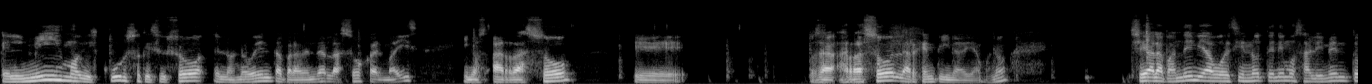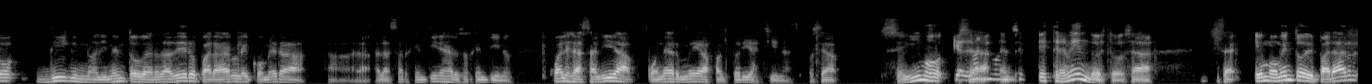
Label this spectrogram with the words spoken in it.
el mismo discurso que se usó en los 90 para vender la soja, el maíz, y nos arrasó, eh, o sea, arrasó la Argentina, digamos, ¿no? Llega la pandemia, vos decís, no tenemos alimento digno, alimento verdadero para darle comer a, las argentinas y a los argentinos. ¿Cuál es la salida? Poner mega factorías chinas. O sea, seguimos, es tremendo esto, o sea, o sea, es momento de parar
